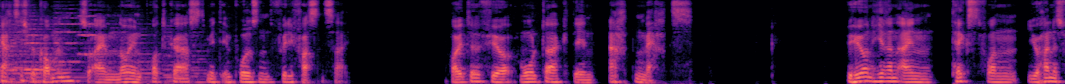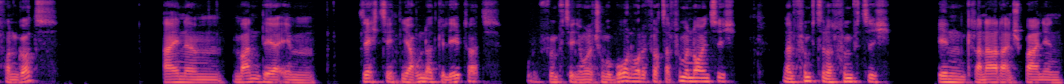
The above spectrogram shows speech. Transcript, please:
Herzlich willkommen zu einem neuen Podcast mit Impulsen für die Fastenzeit. Heute für Montag, den 8. März. Wir hören hierin einen Text von Johannes von Gott, einem Mann, der im 16. Jahrhundert gelebt hat, im 15. Jahrhundert schon geboren wurde, 1495 und dann 1550 in Granada in Spanien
